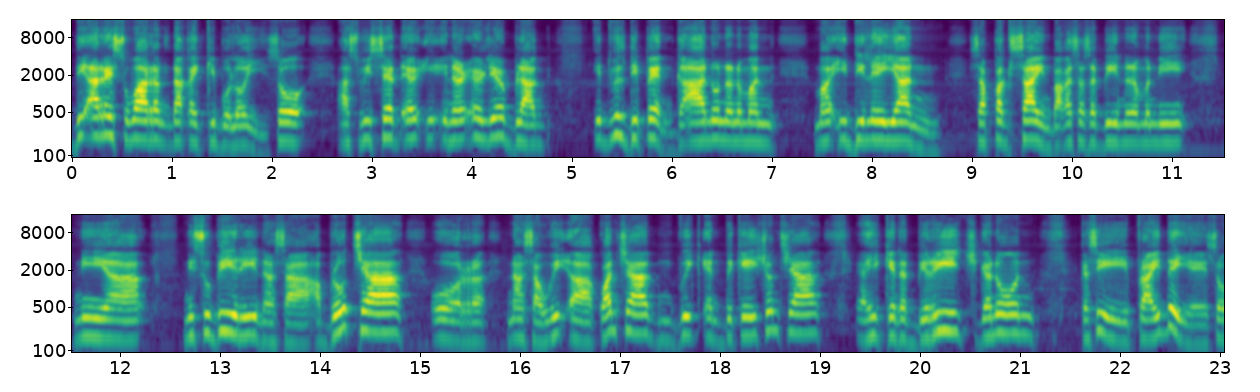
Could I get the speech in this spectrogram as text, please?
the arrest warrant na kay Kibuloy. So, as we said ear- in our earlier vlog, it will depend gaano na naman ma-delay yan sa pag-sign. Baka sasabihin na naman ni ni ah, ni Subiri nasa abroad siya or nasa uh, kwan siya, weekend vacation siya, uh, he cannot be reached, ganon. Kasi Friday eh. So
